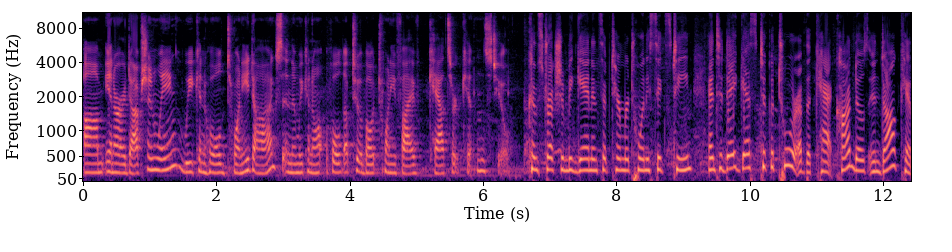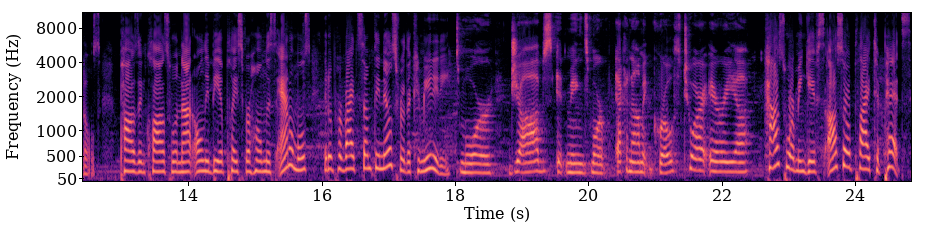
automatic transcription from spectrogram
Um, in our adoption wing, we can hold 20 dogs, and then we can hold up to about 25 cats or kittens too. Construction began in September 2016, and today guests took a tour of the cat condos and dog kennels. Paws and Claws will not only be a place for homeless animals, it'll provide something else for the community. More jobs, it means more economic growth to our area. Housewarming gifts also apply to pets,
